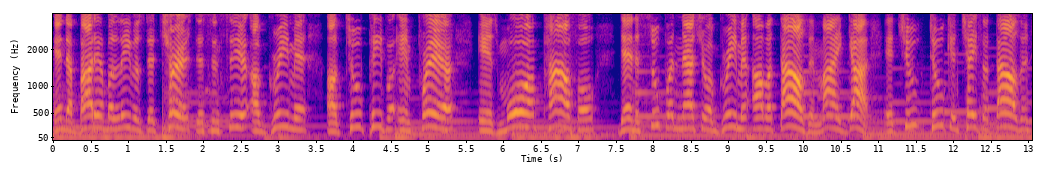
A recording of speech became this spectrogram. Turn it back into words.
In the body of believers, the church, the sincere agreement of two people in prayer is more powerful than the supernatural agreement of a thousand. My God, if two, two can chase a thousand,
